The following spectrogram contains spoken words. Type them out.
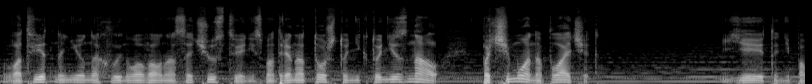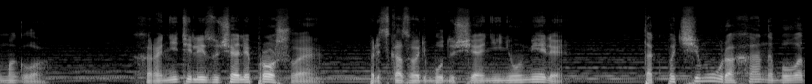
В ответ на нее нахлынула волна сочувствия, несмотря на то, что никто не знал, почему она плачет. Ей это не помогло. Хранители изучали прошлое, предсказывать будущее они не умели. Так почему Рахана была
